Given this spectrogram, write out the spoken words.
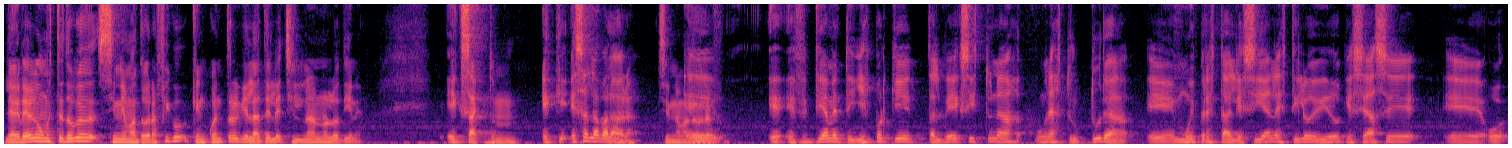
Le agrego como este toque cinematográfico que encuentro que la tele chilena no lo tiene. Exacto. Mm. Es que esa es la palabra. Mm, cinematográfico. Eh, e, efectivamente, y es porque tal vez existe una, una estructura eh, muy preestablecida en el estilo de video que se hace, o,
